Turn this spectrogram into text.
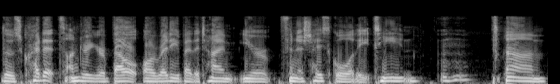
those credits under your belt already by the time you're finished high school at 18. Um,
